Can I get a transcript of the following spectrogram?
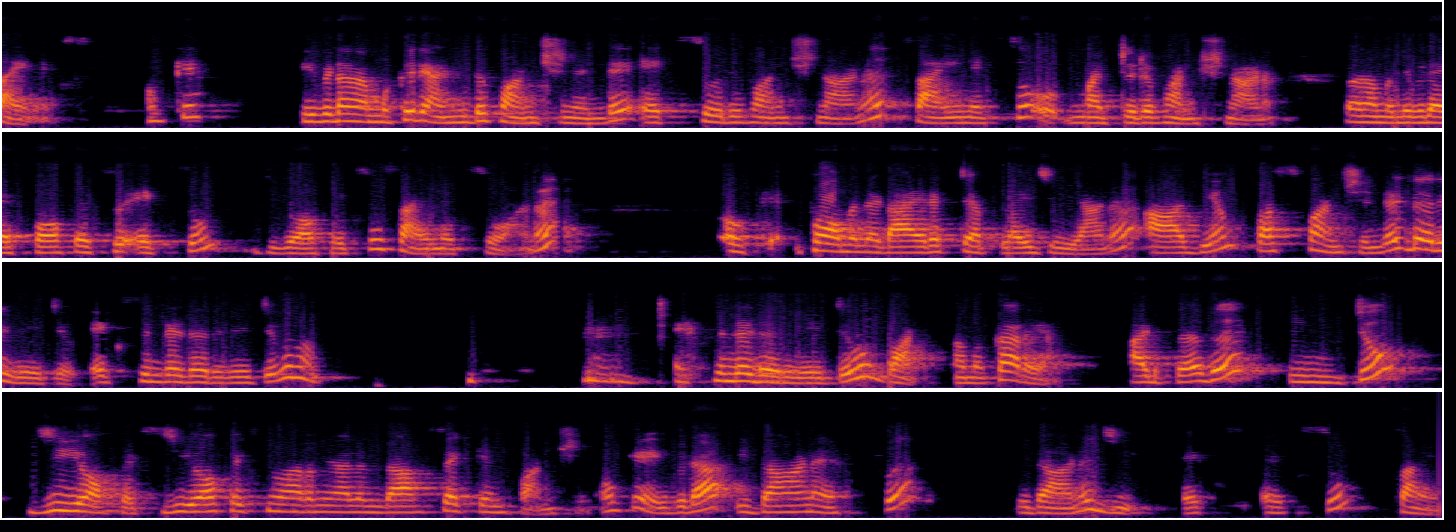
sine x okay ഇവിടെ നമുക്ക് രണ്ട് ഫംഗ്ഷൻ ഉണ്ട്. എക്സ് ഒരു ഫംഗ്ഷൻ ആണ് സൈൻ എക്സ് മറ്റൊരു ഫംഗ്ഷൻ ആണ്. അപ്പൊ നമ്മളിവിടെ എഫ് ഓഫ് എക്സ് എക്സും ജി ഓഫ് എക്സ് സൈൻ എക്സും ആണ്. ഓക്കെ ഫോർമുല ഡയറക്റ്റ് അപ്ലൈ ചെയ്യാണ്. ആദ്യം ഫസ്റ്റ് ഫംഗ്ഷന്റെ ഡെറിവേറ്റീവ് എക്സിന്റെ ഡെറിവേറ്റീവ് എക്സിന്റെ ഡെറിവേറ്റീവ് വൺ നമുക്കറിയാം. അടുത്തത് into g of x g of x എന്ന് പറഞ്ഞാൽ എന്താ? സെക്കൻഡ് ഫംഗ്ഷൻ ഓക്കെ ഇവിടെ ഇതാണ് എഫ് ഇതാണ് ജി എക്സ് എക്സും സൈൻ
